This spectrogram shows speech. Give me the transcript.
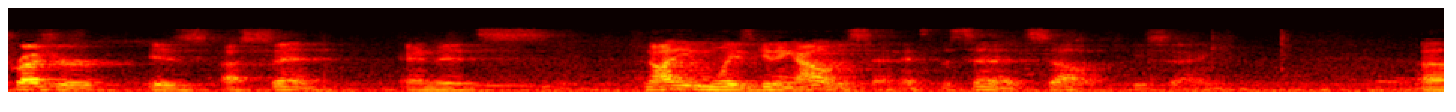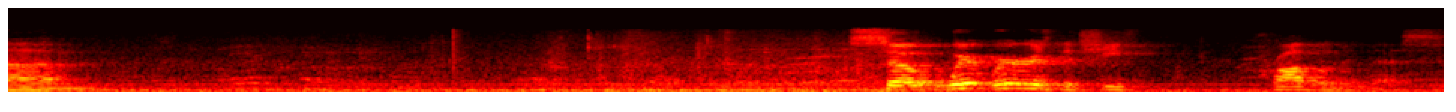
treasure is a sin, and it's not even what he's getting out of the sin; it's the sin itself. He's saying. Um, So, where, where is the chief problem in this?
